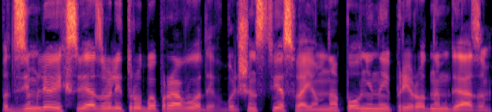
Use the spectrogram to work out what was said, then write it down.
Под землей их связывали трубопроводы, в большинстве своем наполненные природным газом,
